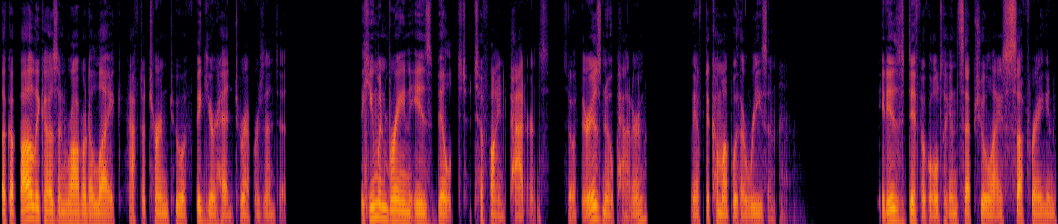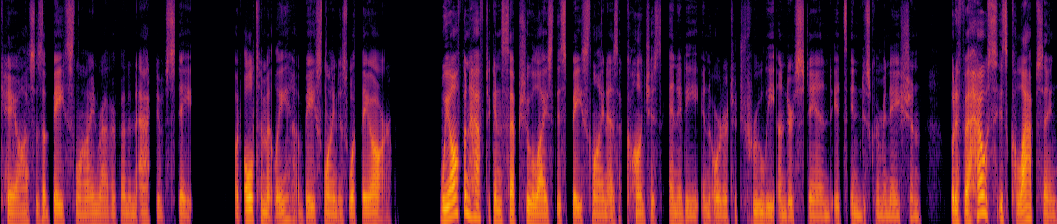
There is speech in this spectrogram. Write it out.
the Kapalikas and Robert alike have to turn to a figurehead to represent it. The human brain is built to find patterns, so if there is no pattern, we have to come up with a reason. It is difficult to conceptualize suffering and chaos as a baseline rather than an active state, but ultimately, a baseline is what they are. We often have to conceptualize this baseline as a conscious entity in order to truly understand its indiscrimination. But if a house is collapsing,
